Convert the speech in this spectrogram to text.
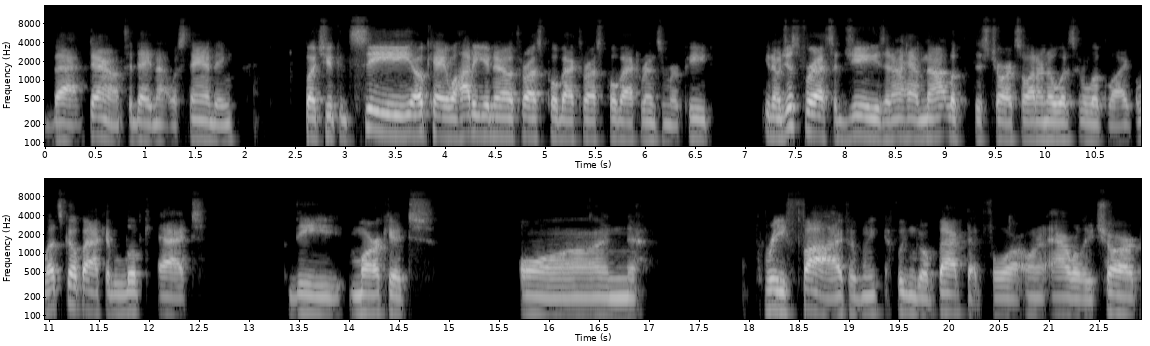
back down today, notwithstanding. But you can see, okay, well, how do you know thrust, pullback, thrust, pullback, rinse and repeat? You know, just for S and Gs, and I have not looked at this chart, so I don't know what it's going to look like. But let's go back and look at the market on three five, and we if we can go back that far on an hourly chart.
